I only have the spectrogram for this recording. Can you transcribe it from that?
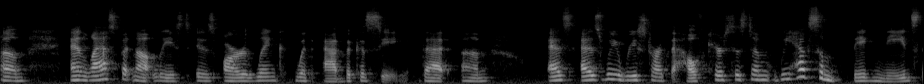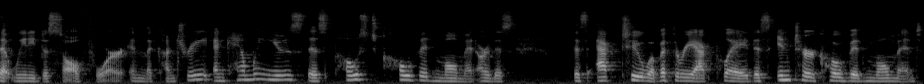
Um, and last but not least is our link with advocacy that um, as as we restart the healthcare system, we have some big needs that we need to solve for in the country. And can we use this post-COVID moment or this this act two of a three-act play, this inter-COVID moment,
